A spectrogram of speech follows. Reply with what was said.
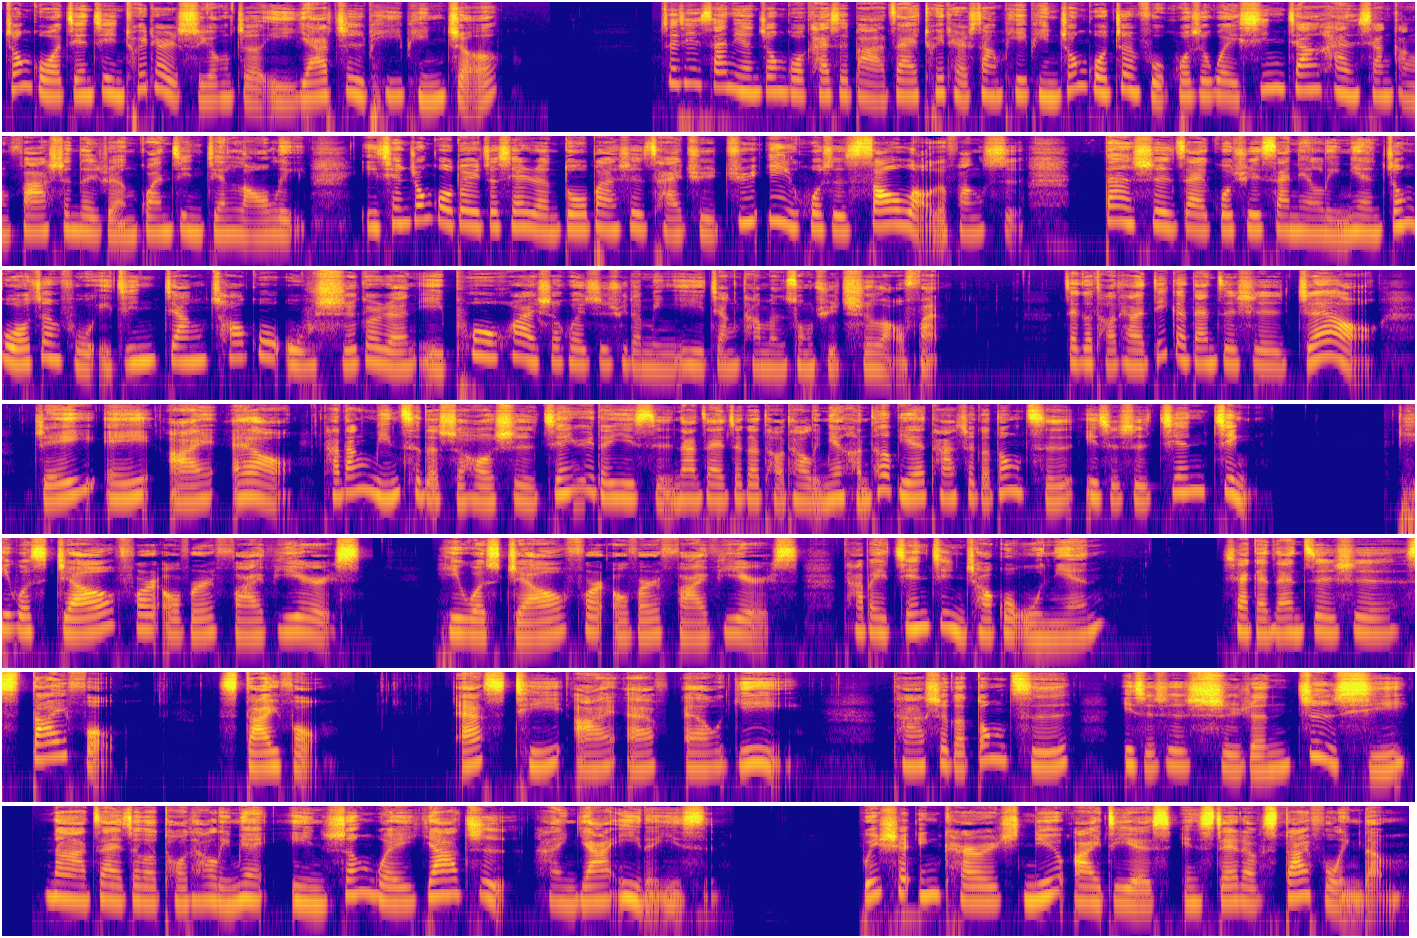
中国监禁 Twitter 使用者以压制批评者。 最近三年，中国开始把在 Twitter 上批评中国政府或是为新疆和香港发声的人关进监牢里。以前，中国对于这些人多半是采取拘役或是骚扰的方式，但是在过去三年里面，中国政府已经将超过五十个人以破坏社会秩序的名义将他们送去吃牢饭。这个头条的第一个单字是 jail，J A I L。它当名词的时候是监狱的意思。那在这个头条里面很特别，它是个动词，意思是监禁。He was jailed for over five years. He was jailed for over five years. 他被监禁超过五年。下个单字是 stifle，stifle，s t i f l e。它是个动词，意思是使人窒息。那在这个头条里面引申为压制和压抑的意思。We should encourage new ideas instead of stifling them.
